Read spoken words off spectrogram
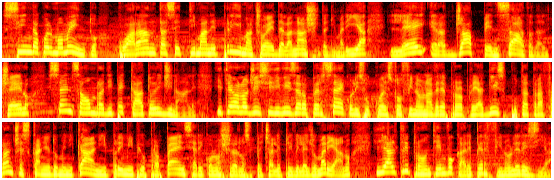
Sin da quel momento, 40 settimane prima, cioè della nascita di Maria, lei era già pensata dal cielo senza ombra di peccato originale. I teologi si divisero per secoli su questo fino a una vera e propria disputa tra francescani e domenicani, i primi più propensi a riconoscere lo speciale privilegio mariano, gli altri pronti a invocare perfino l'eresia.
